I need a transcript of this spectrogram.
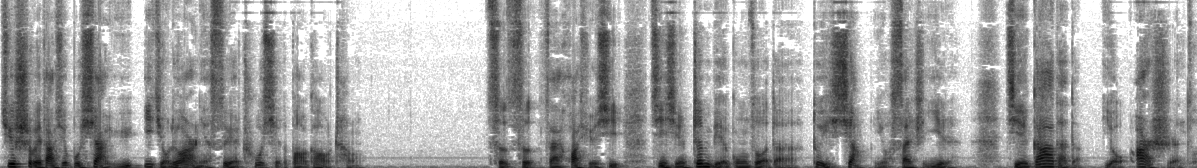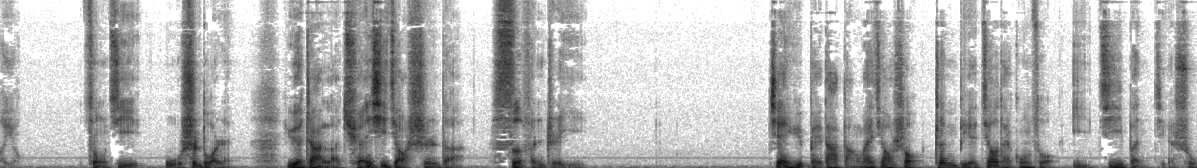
据市委大学部夏于一九六二年四月初写的报告称，此次在化学系进行甄别工作的对象有三十一人，解疙瘩的有二十人左右，总计五十多人，约占了全系教师的四分之一。鉴于北大党外教授甄别交代工作已基本结束，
